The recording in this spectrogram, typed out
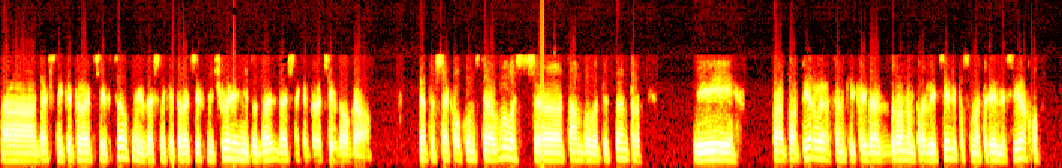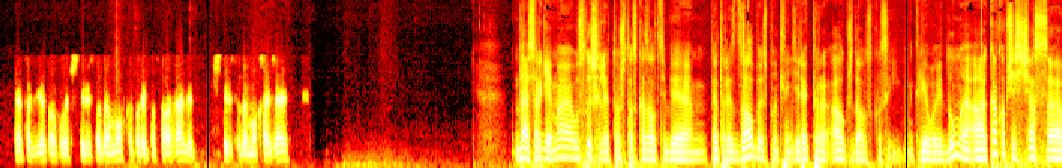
а, дачный кооператив Целтник, дачный кооператив Мичуриница, дачный кооператив Долгау. Это вся Колкунская волость, э, там был эпицентр. И по, по первой оценке, когда с дроном пролетели, посмотрели сверху, это где-то около 400 домов, которые пострадали, 400 домов хозяйств. Да, Сергей, мы услышали то, что сказал тебе Петр Залба, исполнительный директор Аукшдаускас Кривой Думы. А как вообще сейчас, э,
